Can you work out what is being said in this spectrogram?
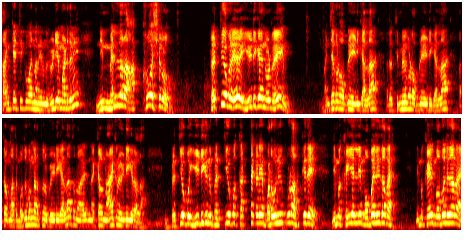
ಸಾಂಕೇತಿಕವಾಗಿ ನಾನು ಇದನ್ನು ವಿಡಿಯೋ ಮಾಡಿದ್ದೀನಿ. ನಿಮ್ಮೆಲ್ಲರ ಆಕ್ರೋಶಗಳು, ಪ್ರತಿಯೊಬ್ಬರು, ಈಡಿಗ ನೋಡ್ರಿ ಮಂಚಗಳು ಒಬ್ಬನೇ ಹಿಡಿಗಲ್ಲ ಅಥವಾ ತಿಮ್ಮೇಗೌಡ ಒಬ್ಬನೇ ಹಿಡಿಗಲ್ಲ ಅಥವಾ ಮತ್ತು ಮಧು ಬಂಗಾರಪ್ಪನೊಬ್ಬ ಹಿಡಿಗಲ್ಲ ಅಥವಾ ಕೆಲವು ನಾಯಕರು ಈಡಿಗಿರಲ್ಲ ಪ್ರತಿಯೊಬ್ಬ ಈಡಿಗನು, ಪ್ರತಿಯೊಬ್ಬ ಕಟ್ಟ ಕಡೆಯ ಬಡವನಿಗೂ ಕೂಡ ಹಕ್ಕಿದೆ. ನಿಮ್ಮ ಕೈಯಲ್ಲಿ ಮೊಬೈಲ್ ಇದ್ದಾವೆ ನಿಮ್ಮ ಕೈಯಲ್ಲಿ ಮೊಬೈಲ್ ಇದ್ದಾವೆ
